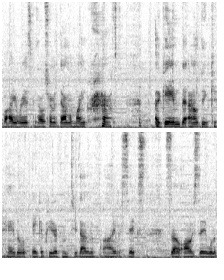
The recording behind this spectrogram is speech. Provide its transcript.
virus, because I was trying to download Minecraft a game that I don't think can handle a computer from 2005 or 6. So obviously it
